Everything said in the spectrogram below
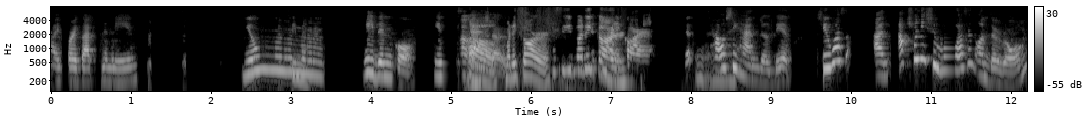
I forgot the name. Yung Sino? Hayden ko, his Ah. Oh, Maricar. Kasi Si Maricar. Maricar. That's Oo. how she handled it. She was and actually she wasn't on the wrong.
